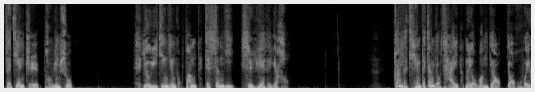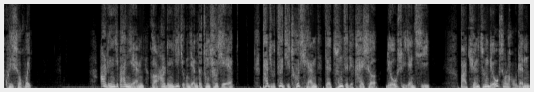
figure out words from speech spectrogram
则兼职跑运输。由于经营有方，这生意是越来越好。赚了钱的张有才没有忘掉要回馈社会。二零一八年和二零一九年的中秋节，他就自己出钱在村子里开设流水宴席，把全村留守老人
